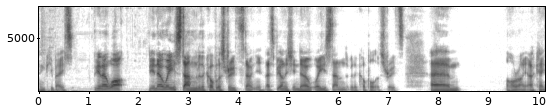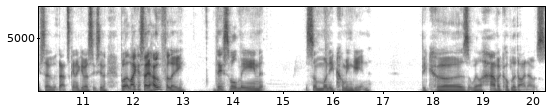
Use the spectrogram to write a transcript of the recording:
Incubate. You know what? You know where you stand with a couple of Struths, don't you? Let's be honest, you know where you stand with a couple of Struths. Um, all right, okay, so that's going to give us 60. But like I say, hopefully, this will mean some money coming in because we'll have a couple of dinos.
